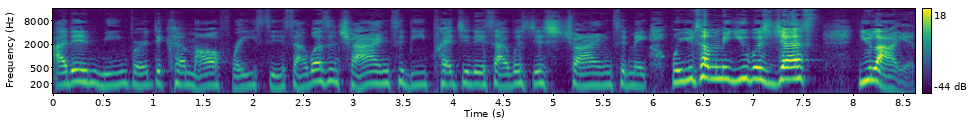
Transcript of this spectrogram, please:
I didn't mean for it to come off racist. I wasn't trying to be prejudiced. I was just trying to make. When you telling me you was just, you lying.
